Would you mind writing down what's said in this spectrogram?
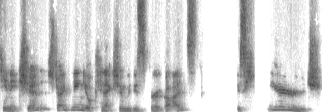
connection, strengthening your connection with your spirit guides is huge,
